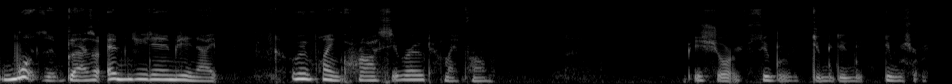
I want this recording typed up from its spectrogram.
What's up guys, I'm MG to MG Night. We've been playing Crossy Road on my phone. It's short, super duper duper duper short.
